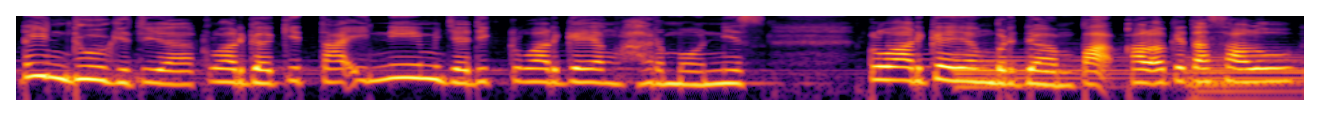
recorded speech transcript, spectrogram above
rindu gitu ya keluarga kita ini menjadi keluarga yang harmonis keluarga yang berdampak. Kalau kita selalu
